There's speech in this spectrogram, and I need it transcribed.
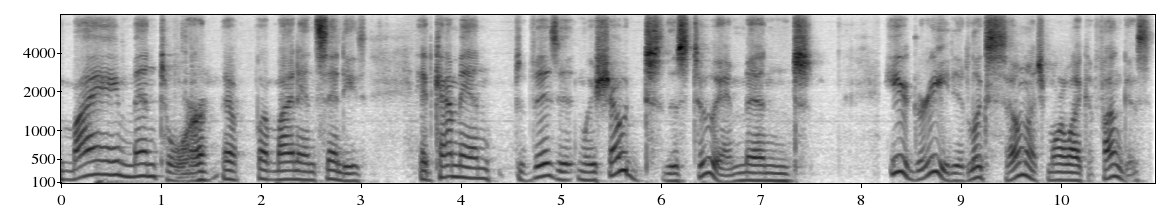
my mentor, uh, mine and Cindy's, had come in to visit, and we showed this to him, and he agreed. It looks so much more like a fungus,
